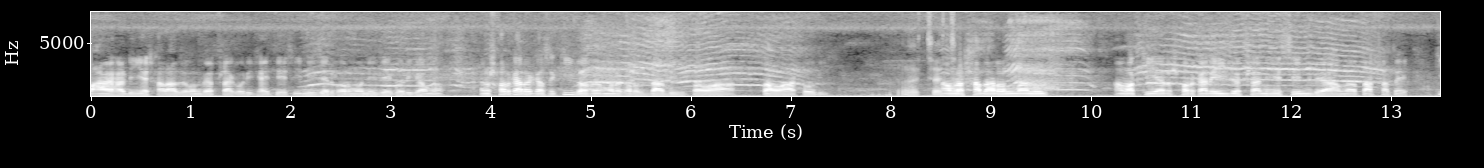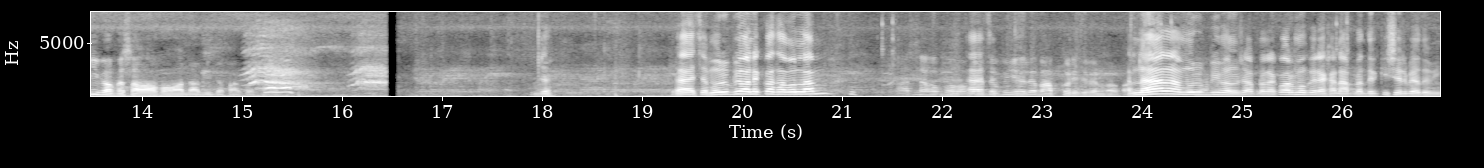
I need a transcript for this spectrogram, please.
পায়ে হাঁটিয়ে সারা জীবন ব্যবসা করি খাইতেছি নিজের কর্ম নিজে করি খামো। এখন সরকারের কাছে কীভাবে মনে করো দাবি পাওয়া চাওয়া করি? আচ্ছা আমরা সাধারণ মানুষ আমার কি আর সরকার এই ব্যবসা নিয়ে চিনবে? আমরা তার সাথে কীভাবে চাওয়া পাওয়া দাবি দফা করি? আচ্ছা মুরব্বী অনেক কথা বললাম। আচ্ছা বাবা। না না মুরব্বী মানুষ আপনারা কর্ম করে খান আপনাদের কিসের বেদবি?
